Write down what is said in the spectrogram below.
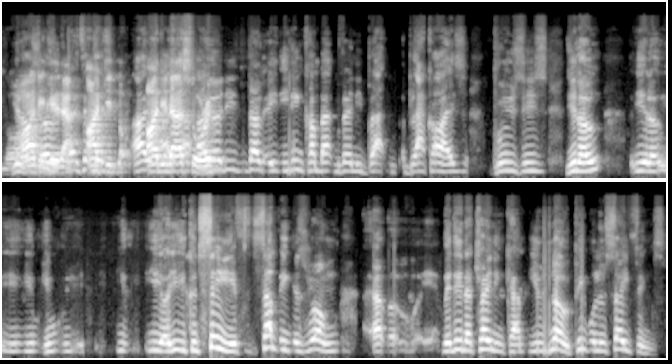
you know, I didn't hear that. I did. I, I did that story. I heard he, he, he didn't come back with any black black eyes, bruises. You know, you know, you you you you, you, you could see if something is wrong uh, within a training camp. You know, people who say things,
